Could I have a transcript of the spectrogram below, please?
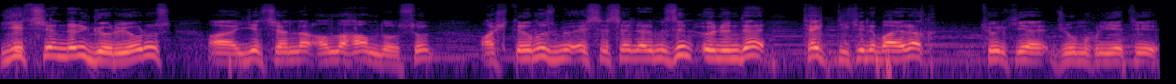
Yetişenleri görüyoruz. Yetişenler Allah hamdolsun açtığımız müesseselerimizin önünde tek dikili bayrak Türkiye Cumhuriyeti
